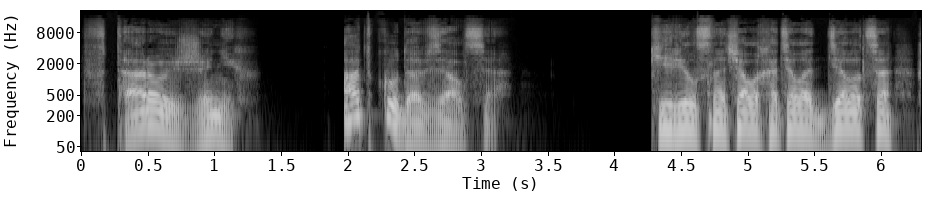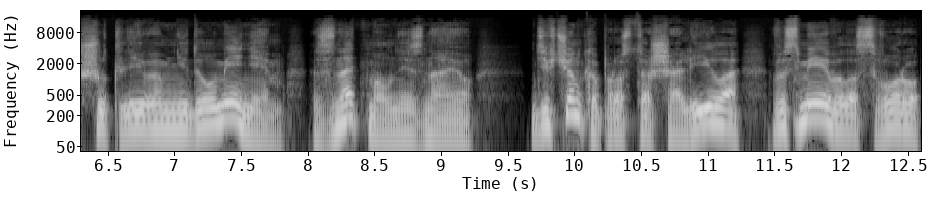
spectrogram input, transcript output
второй жених? Откуда взялся?» Кирилл сначала хотел отделаться шутливым недоумением, знать, мол, не знаю — Девчонка просто шалила, высмеивала свору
